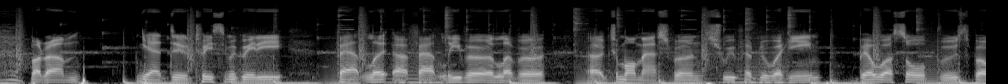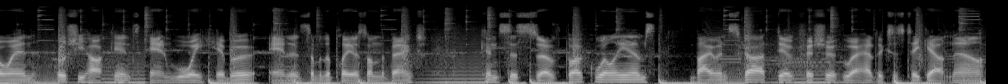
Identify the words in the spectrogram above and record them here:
but um, yeah, dude, Tracy McGrady, Fat Le uh, Fat Lever or Lever, uh, Jamal Mashburn, Shareef Abdur-Rahim, Bill Russell, Bruce Bowen, Hersey Hawkins, and Roy Hibbert. And then some of the players on the bench consists of Buck Williams, Byron Scott, Derek Fisher, who I had to just take out now,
